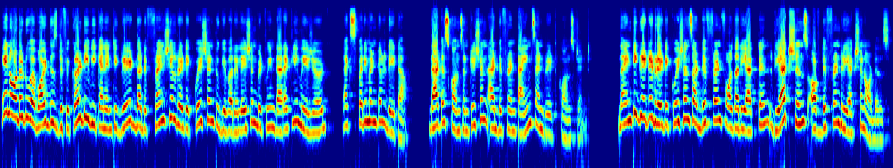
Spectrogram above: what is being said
In order to avoid this difficulty, we can integrate the differential rate equation to give a relation between directly measured experimental data, that is concentration at different times and rate constant. The integrated rate equations are different for the reactions of different reaction orders.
